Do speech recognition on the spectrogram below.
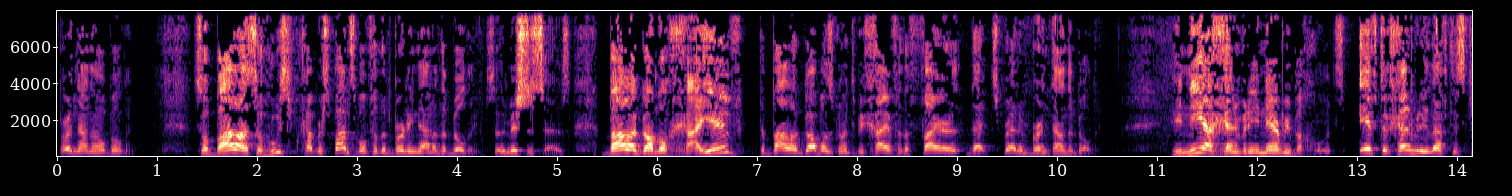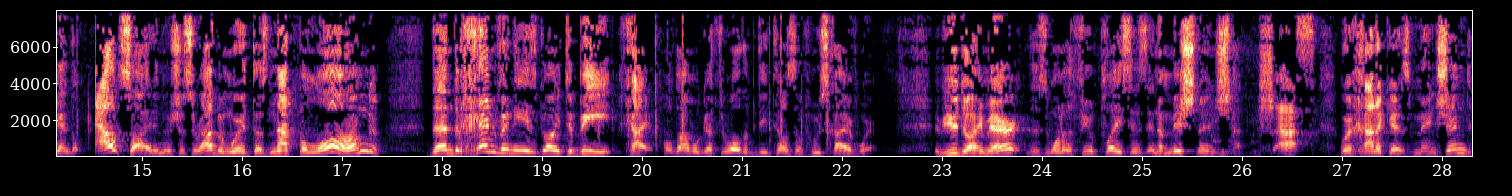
Burned down the whole building. So Bala, so who's responsible for the burning down of the building? So the Mishnah says, Bala Gomel Chayiv, the Bala Gomel is going to be Chayiv for the fire that spread and burned down the building. If the Chenveni left his candle outside in the Rosh where it does not belong, then the Chenveni is going to be Chayiv. Hold on, we'll get through all the details of who's Chayiv where. Rabbi Yehuda this is one of the few places in a Mishnah in Shas where Chanukah is mentioned.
